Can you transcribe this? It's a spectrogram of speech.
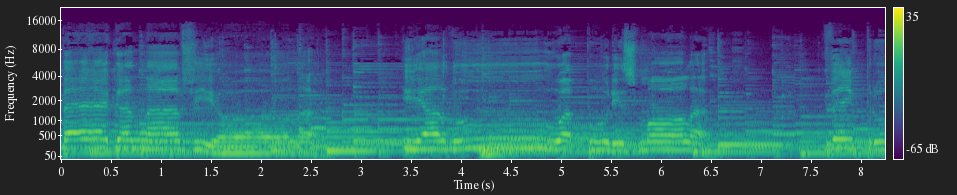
pega na viola e a lua por esmola vem pro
